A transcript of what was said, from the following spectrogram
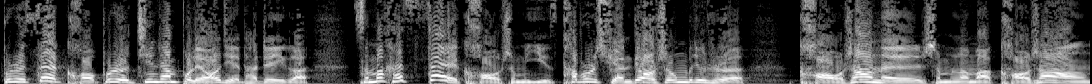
不是再考，不是金山不了解他这个，怎么还再考？什么意思？他不是选调生，不就是考上那什么了吗？考上。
